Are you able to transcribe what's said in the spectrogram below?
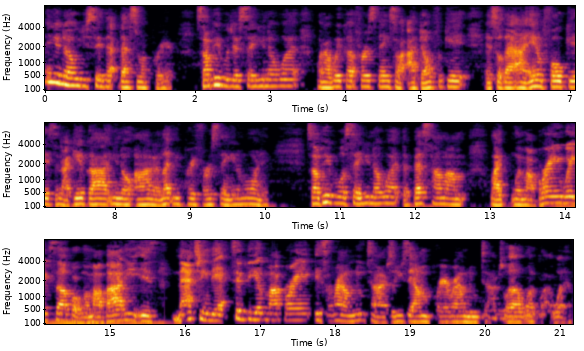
And you know, you say that that's my prayer. Some people just say, you know what? When I wake up first thing, so I don't forget. And so that I am focused and I give God, you know, honor. Let me pray first thing in the morning. Some people will say, you know what? The best time I'm like when my brain wakes up or when my body is matching the activity of my brain, it's around new time. So you say, I'm pray around new time, 12, 1 o'clock, whatever.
